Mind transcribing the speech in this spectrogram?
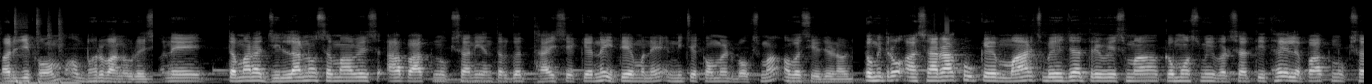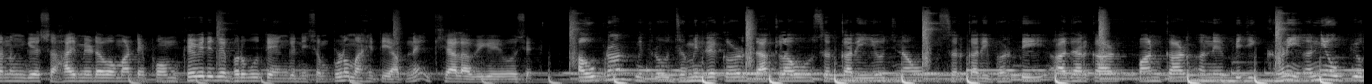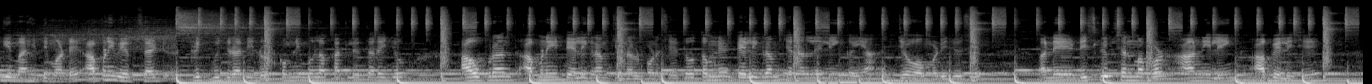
અરજી ફોર્મ ભરવાનું રહેશે. અને તમારા જિલ્લાનો સમાવેશ આ પાક નુકસાની અંતર્ગત થાય છે કે નહીં તે મને નીચે કોમેન્ટ બોક્સમાં અવશ્ય જણાવજો. તો મિત્રો આશા રાખું કે માર્ચ બે હજાર ત્રેવીસમાં કમોસમી વરસાદથી થયેલા પાક નુકસાન અંગે સહાય મેળવવા માટે ફોર્મ કેવી રીતે ભરવું તે અંગેની સંપૂર્ણ માહિતી આપને ખ્યાલ આવી ગયો છે આ ઉપરાંત મિત્રો જમીન રેકર્ડ, દાખલાઓ, સરકારી યોજનાઓ, સરકારી ભરતી, આધાર કાર્ડ, પાન કાર્ડ અને બીજી ઘણી અન્ય ઉપયોગી માહિતી માટે આપણી વેબસાઇટ ટ્રીક ગુજરાતી ડોટ કોમની મુલાકાત લેતા રહેજો. આ ઉપરાંત આપણી ટેલિગ્રામ ચેનલ પણ છે, તો તમને ટેલિગ્રામ ચેનલની લિંક અહીંયા જોવા મળી જશે અને ડિસ્ક્રિપ્શનમાં પણ આની લિંક આપેલી છે.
